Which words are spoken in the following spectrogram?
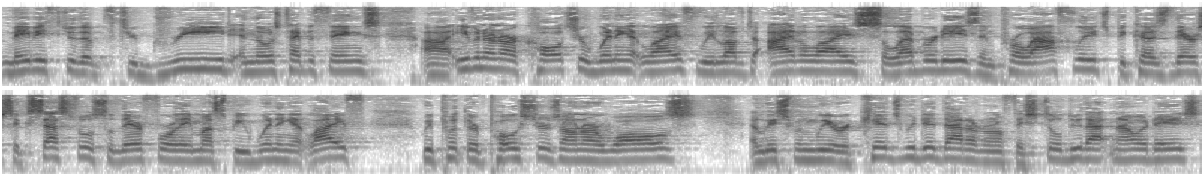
maybe through, the, through greed and those type of things. Uh, even in our culture, winning at life, we love to idolize celebrities and pro athletes because they're successful, so therefore they must be winning at life. We put their posters on our walls. At least when we were kids, we did that. I don't know if they still do that nowadays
